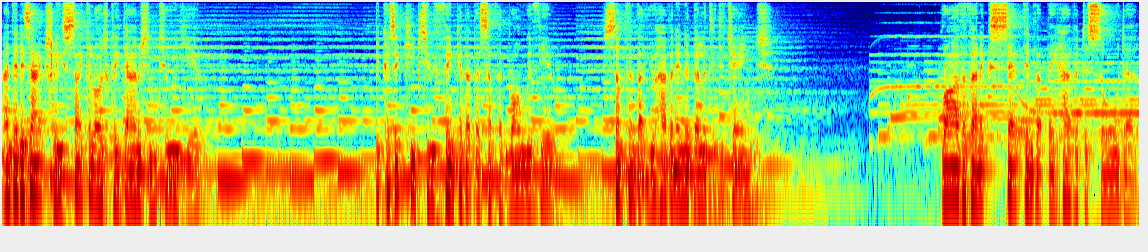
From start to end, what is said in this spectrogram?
and it is actually psychologically damaging to you because it keeps you thinking that there's something wrong with you, something that you have an inability to change, rather than accepting that they have a disorder.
